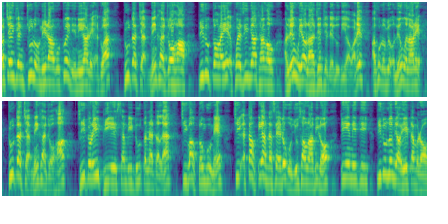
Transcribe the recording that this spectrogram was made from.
အကြိမ်ကြိမ်ကျူးလွန်နေတာကိုတွေ့မြင်နေရတဲ့အတွက်ဒုတက်ချက်မင်းခန့်ကျော်ဟာပြည်သူတော်လှန်ရေးအဖွဲ့အစည်းများထံကအလင်းဝင်ရောက်လာခြင်းဖြစ်တယ်လို့သိရပါတယ်။အခုလိုမျိုးအလင်းဝင်လာတဲ့ဒုတက်ချက်မင်းခန့်ကျော်ဟာ G3 BA72 တနက်တလက်ကြီးပေါက်3ခုနဲ့ကြီးအတောင့်120တို့ကိုယူဆောင်လာပြီးတော့ KNY ပြည်ပြည်သူ့လွတ်မြောက်ရေးတပ်မတော်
